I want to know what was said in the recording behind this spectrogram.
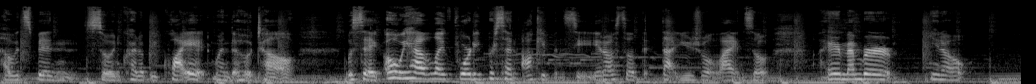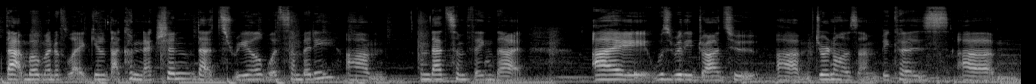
how it's been so incredibly quiet when the hotel was saying oh we have like 40% occupancy you know so th- that usual line. So i remember you know that moment of like you know that connection that's real with somebody um, and that's something that i was really drawn to um, journalism because um,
